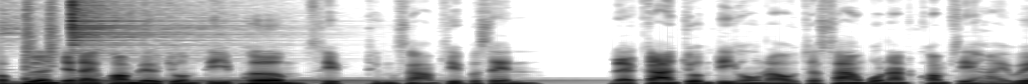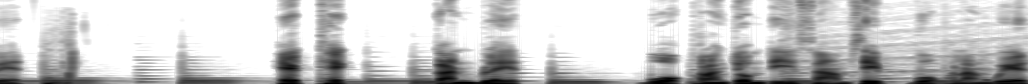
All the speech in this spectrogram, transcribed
กับเพื่อนจะได้ความเร็วโจมตีเพิ่ม 10-30% และการโจมตีของเราจะสร้างโบนัสความเสียหายเวท h e c t e c กันเบลดบวกพลังโจมตี 30 บวกพลังเวท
